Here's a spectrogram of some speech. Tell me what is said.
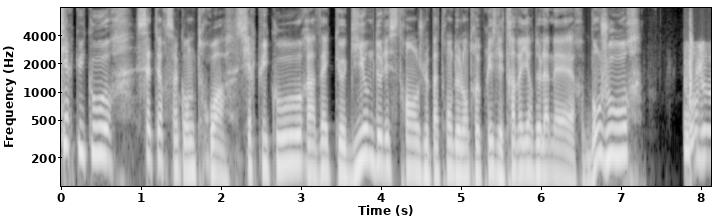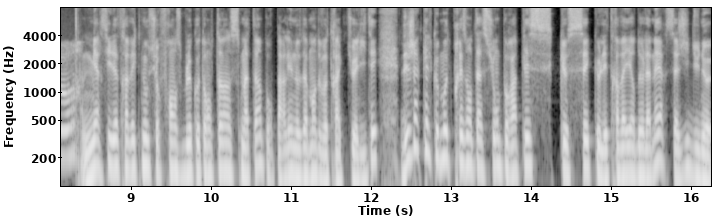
Circuit court, 7h53. Circuit court avec Guillaume Delestrange, le patron de l'entreprise Les Travailleurs de la Mer. Bonjour. Bonjour. Merci d'être avec nous sur France Bleu Cotentin ce matin pour parler notamment de votre actualité. Déjà quelques mots de présentation pour rappeler ce que c'est que les Travailleurs de la Mer. Il s'agit d'une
